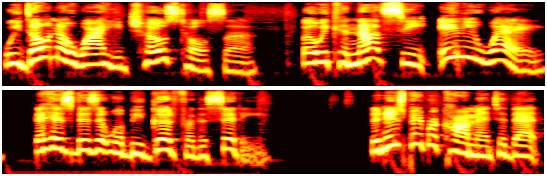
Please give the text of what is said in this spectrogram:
"We don't know why he chose Tulsa, but we cannot see any way that his visit will be good for the city." The newspaper commented that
